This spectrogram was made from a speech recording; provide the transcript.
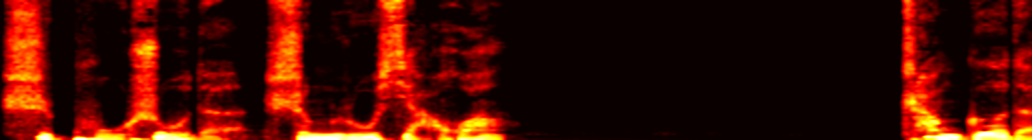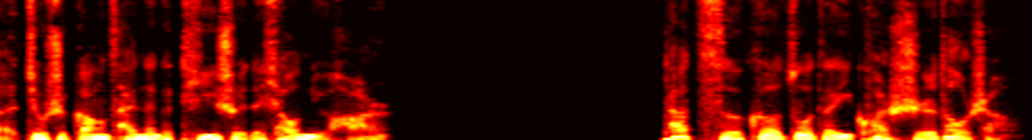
是朴树的《生如夏花》。唱歌的就是刚才那个提水的小女孩。她此刻坐在一块石头上。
